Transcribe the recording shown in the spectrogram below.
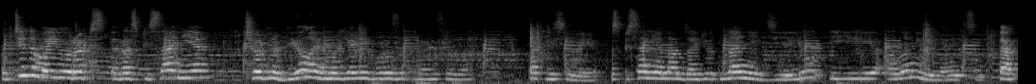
Вообще-то мое расписание черно-белое, но я его разукрасила. Так веселее. Расписание нам дают на неделю, и оно не меняется. Так,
